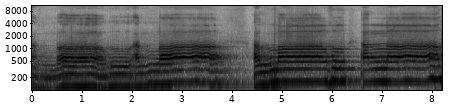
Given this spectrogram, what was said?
الله الله الله الله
